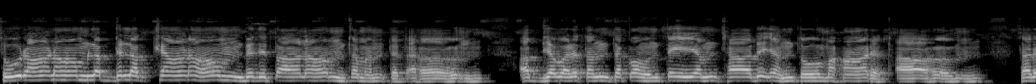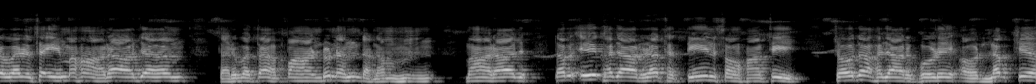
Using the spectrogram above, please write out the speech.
सूराणाम लब्धलक्षाणाम विदितानाम समन्ततः। अभ्यवर्तंत कौंतेय छादयंतो महारथा। सर्वर्ष महाराज, सर्वतः पांडुनंदनम महाराज, तब एक हज़ार रथ, तीन सौ हाथी, चौदह हज़ार घोड़े और लक्ष्य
